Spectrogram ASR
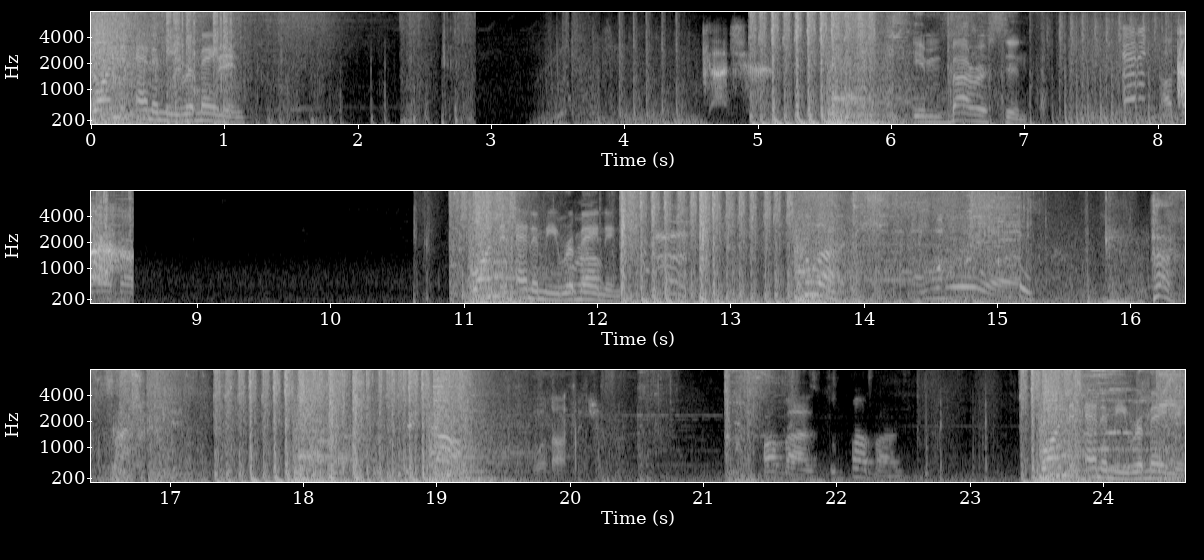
One enemy remaining. Embarrassing. One enemy remaining. Clutch. One enemy remaining.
